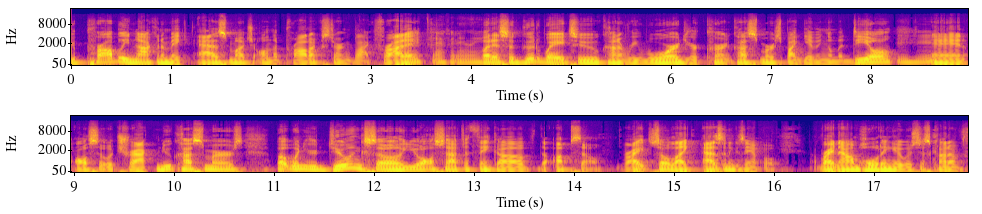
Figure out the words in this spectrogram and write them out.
you're probably not going to make as much on the products during Black Friday, Definitely. but it's a good way to kind of reward your current customers by giving them a deal Mm-hmm. and also attract new customers. But when you're doing so, you also have to think of the upsell, right? So, like, as an example, right now I'm holding it was just kind of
